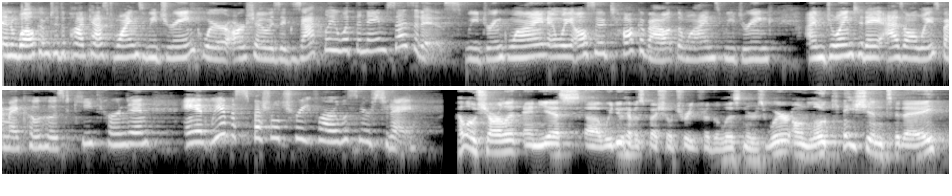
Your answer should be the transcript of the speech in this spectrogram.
and welcome to the podcast Wines We Drink, where our show is exactly what the name says it is. We drink wine and we also talk about the wines we drink. I'm joined today, as always, by my co host Keith Herndon, and we have a special treat for our listeners today. Hello, Charlotte, and yes, uh, we do have a special treat for the listeners. We're on location today,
